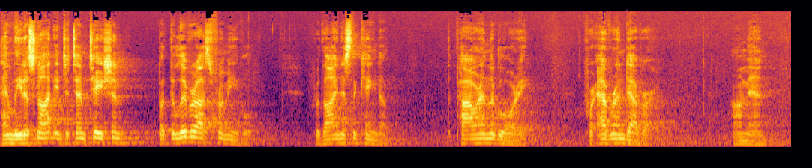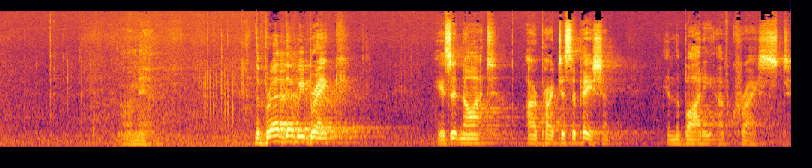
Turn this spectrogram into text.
And lead us not into temptation, but deliver us from evil. For thine is the kingdom, the power, and the glory, forever and ever. Amen. Amen. The bread that we break is it not our participation in the body of Christ?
